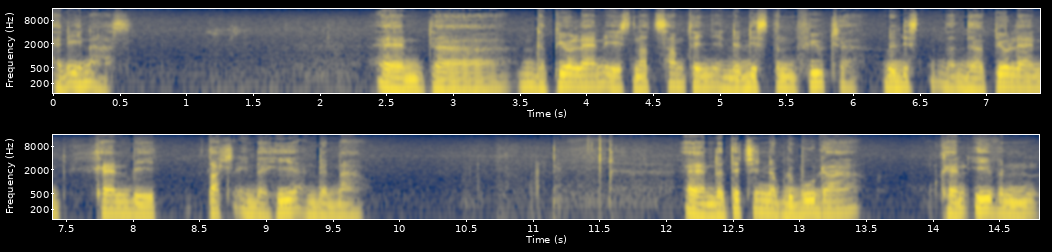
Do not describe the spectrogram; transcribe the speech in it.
and in us. And uh, the Pure Land is not something in the distant future. The, dist the Pure Land can be touched in the here and the now. And the teaching of the Buddha can even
